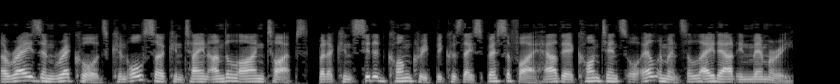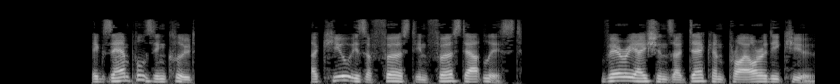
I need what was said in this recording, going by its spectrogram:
Arrays and records can also contain underlying types, but are considered concrete because they specify how their contents or elements are laid out in memory. Examples include A queue is a first-in first-out list. Variations are DEQ and priority queue.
